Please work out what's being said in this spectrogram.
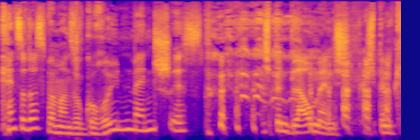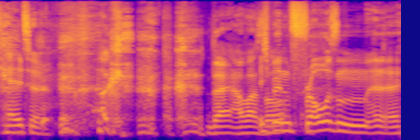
Kennst du das, wenn man so Grünmensch ist? Ich bin Blaumensch. Ich bin Kälte. Okay. Nein, aber so. Ich bin Frozen. Äh.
